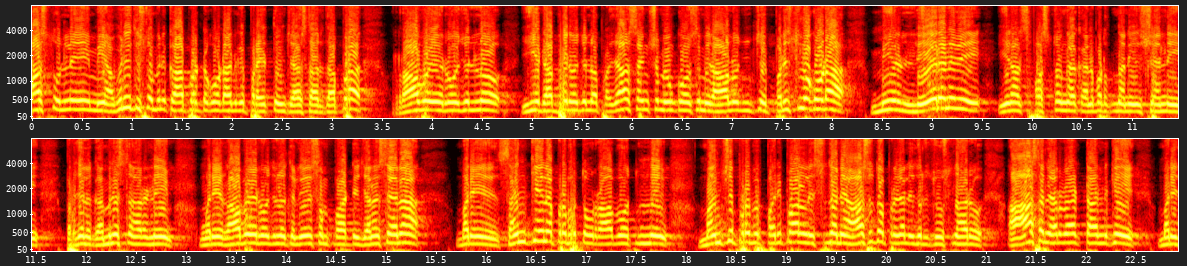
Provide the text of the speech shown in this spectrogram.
ఆస్తుల్ని మీ అవినీతి సొమ్ముని కాపాడుకోవడానికి ప్రయత్నం చేస్తారు తప్ప రాబోయే రోజుల్లో ఈ డెబ్బై రోజుల్లో ప్రజా సంక్షేమం కోసం మీరు ఆలోచించే పరిస్థితిలో కూడా మీరు లేరనేది ఈనాడు స్పష్టంగా కనపడుతుందనే విషయాన్ని ప్రజలు గమనిస్తున్నారని మరి రాబోయే రోజుల్లో తెలుగుదేశం పార్టీ జనసేన మరి సంకీర్ణ ప్రభుత్వం రాబోతుంది మంచి ప్రభు పరిపాలన ఇస్తుందనే ఆశతో ప్రజలు ఎదురు చూస్తున్నారు. ఆ ఆశ నెరవేరటానికి మరి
